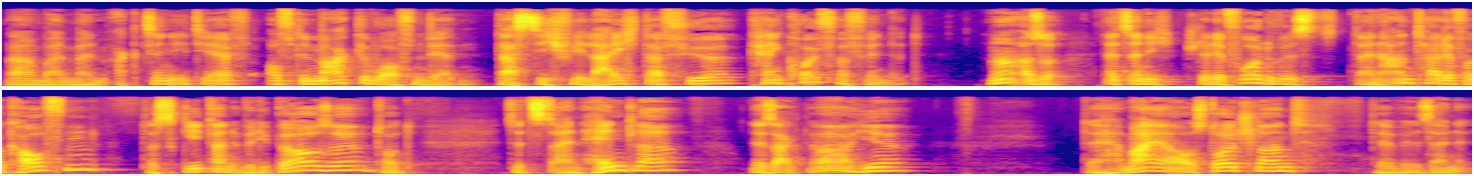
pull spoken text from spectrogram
bei meinem Aktien-ETF, auf den Markt geworfen werden, dass sich vielleicht dafür kein Käufer findet. Ne? Also letztendlich stell dir vor, du willst deine Anteile verkaufen, das geht dann über die Börse, dort sitzt ein Händler, der sagt, ah, hier, der Herr Meier aus Deutschland, der will seine,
